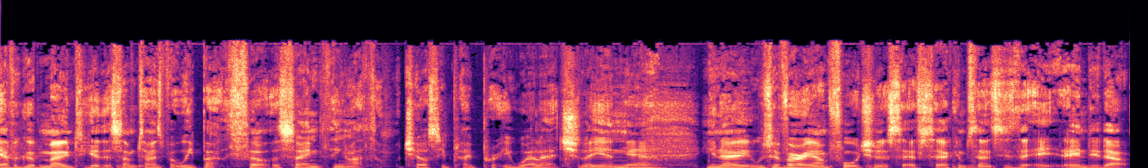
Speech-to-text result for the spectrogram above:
have a good moan together sometimes. But we both felt the same thing. I thought Chelsea played pretty well actually, and Yeah. you know it was a very unfortunate set of circumstances that it ended up.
